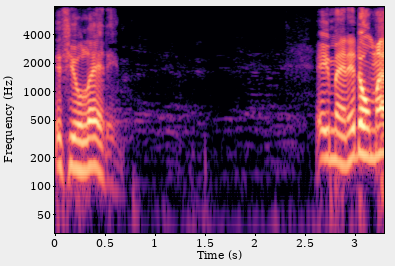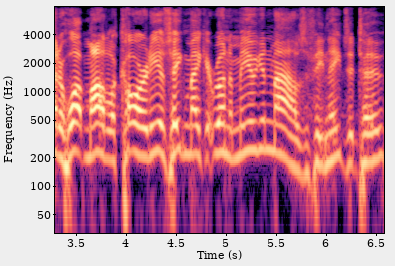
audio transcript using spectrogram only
if you'll let him. Amen. It don't matter what model of car it is, he can make it run a million miles if he needs it to.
